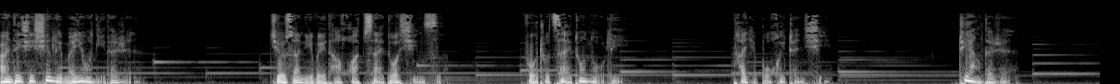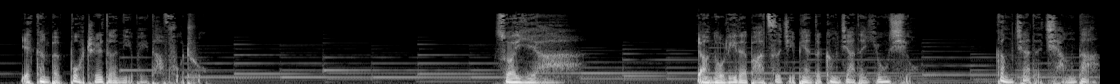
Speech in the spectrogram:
而那些心里没有你的人，就算你为他花再多心思，付出再多努力，他也不会珍惜。这样的人，也根本不值得你为他付出。所以啊，要努力的把自己变得更加的优秀，更加的强大。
